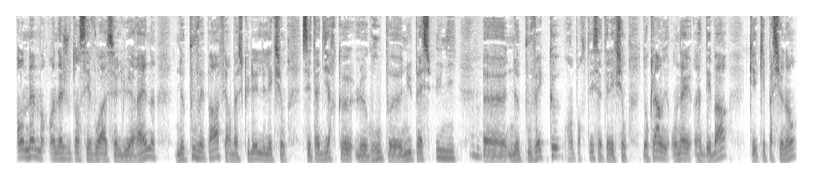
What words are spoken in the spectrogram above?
en même en ajoutant ses voix à celles du RN, ne pouvait pas faire basculer l'élection. C'est-à-dire que le groupe euh, Nupes uni mhm. euh, ne pouvait que remporter cette élection. Donc là, on a un débat qui est, passionnant,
